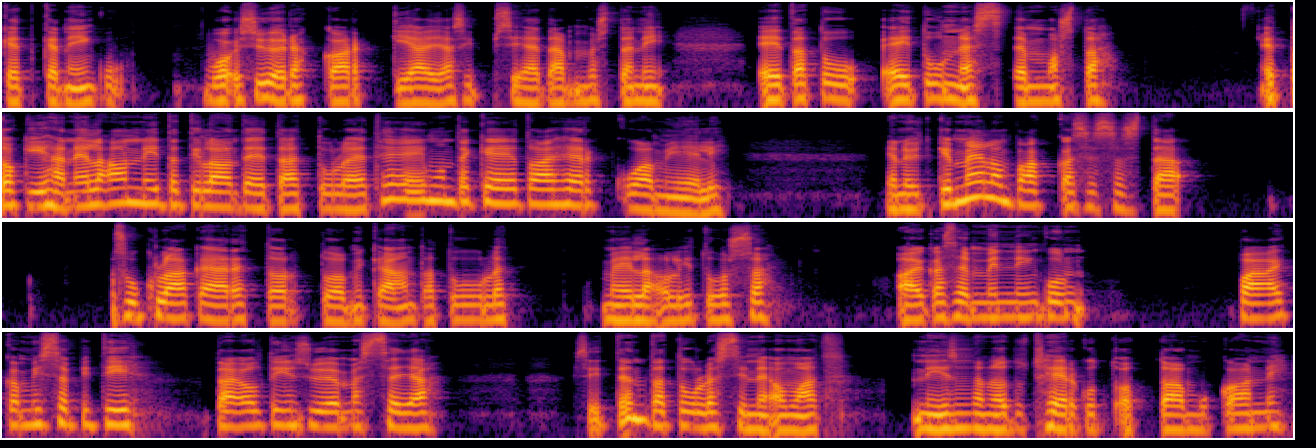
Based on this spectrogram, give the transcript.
ketkä niin kuin voi syödä karkkia ja sipsiä ja tämmöistä, niin ei Tatu ei tunne semmoista. Et toki hänellä on niitä tilanteita, että tulee, että hei, mun tekee jotain herkkua mieli. Ja nytkin meillä on pakkasessa sitä suklaakääretorttua, mikä on Tatulle. Meillä oli tuossa aikaisemmin niin kuin paikka, missä piti tai oltiin syömässä ja sitten Tatulle sinne omat niin sanotut herkut ottaa mukaan, niin,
